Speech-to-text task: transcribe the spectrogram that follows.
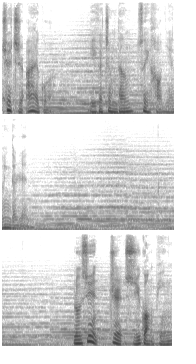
却只爱过。一个正当最好年龄的人。鲁迅致许广平。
